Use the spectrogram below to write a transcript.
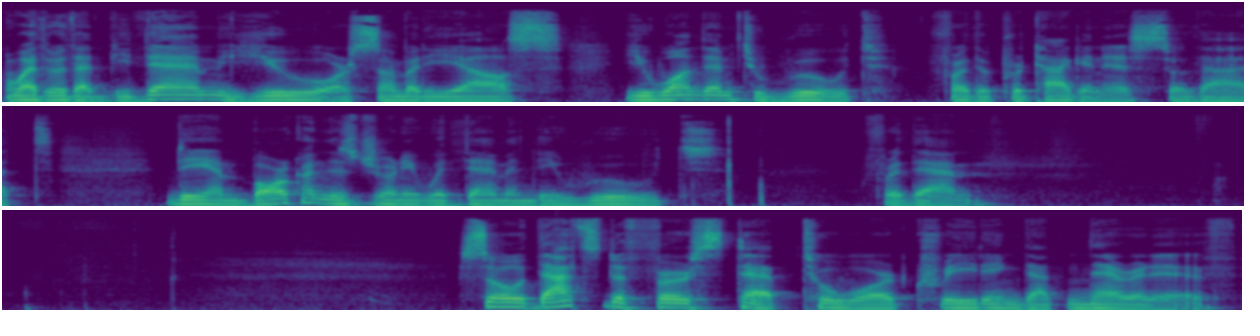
whether that be them, you, or somebody else, you want them to root for the protagonist so that they embark on this journey with them and they root for them. So that's the first step toward creating that narrative.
